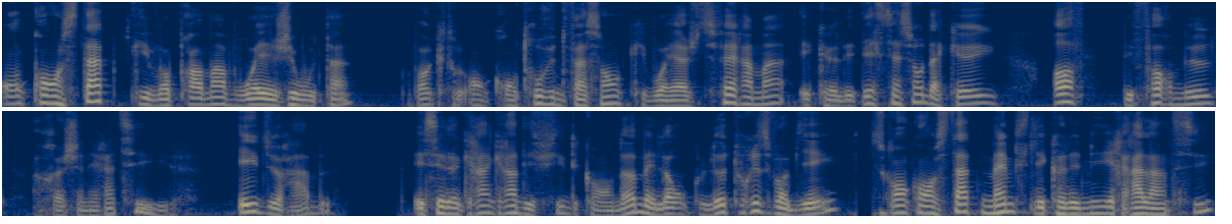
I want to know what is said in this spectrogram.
On constate qu'il va probablement voyager autant, qu'on trouve une façon qui voyage différemment et que les destinations d'accueil offrent des formules régénératives et durables. Et c'est le grand, grand défi qu'on a. Mais donc, le tourisme va bien. Ce qu'on constate, même si l'économie ralentit,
